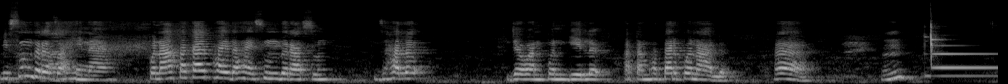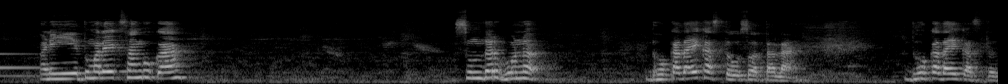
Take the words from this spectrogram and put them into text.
मी सुंदरच आहे ना. पण आता काय फायदा आहे सुंदर असून? झालं. जवान पण गेलं आता म्हातार पण आलं. हां. आणि तुम्हाला एक सांगू का? सुंदर होणं धोकादायक असतं हो स्वतःला. धोकादायक असतं.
